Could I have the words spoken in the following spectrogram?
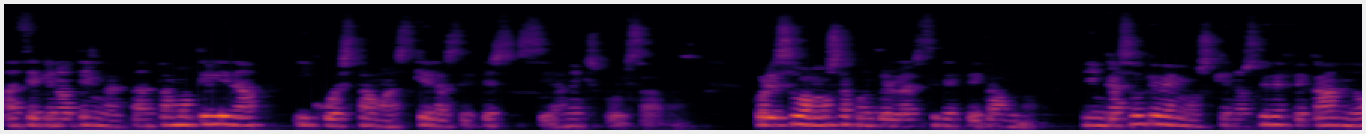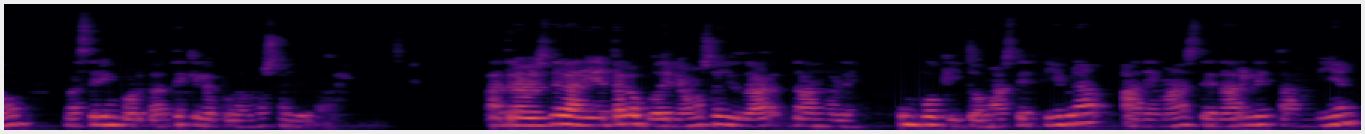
hace que no tenga tanta motilidad y cuesta más que las heces sean expulsadas. Por eso vamos a controlar si defeca o no. En caso que vemos que no estoy defecando, va a ser importante que le podamos ayudar. A través de la dieta lo podríamos ayudar dándole un poquito más de fibra, además de darle también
